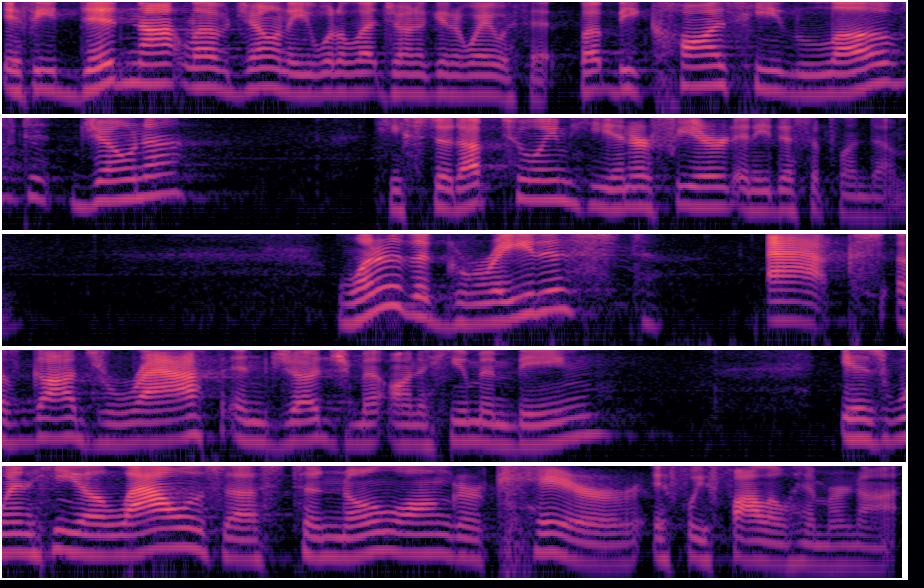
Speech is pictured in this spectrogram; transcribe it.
If he did not love Jonah, he would have let Jonah get away with it. But because he loved Jonah, he stood up to him, he interfered, and he disciplined him. One of the greatest acts of God's wrath and judgment on a human being is when he allows us to no longer care if we follow him or not.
